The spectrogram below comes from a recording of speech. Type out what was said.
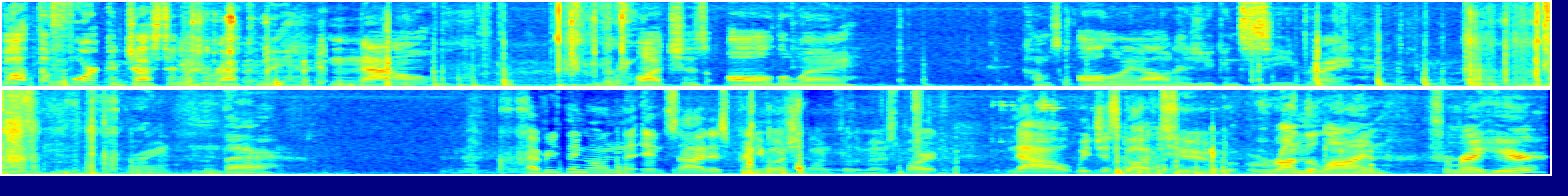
I got the fork adjusted correctly. Now the clutch is all the way, comes all the way out as you can see right, right there. Everything on the inside is pretty much done for the most part. Now we just got to run the line from right here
